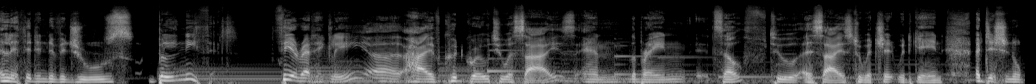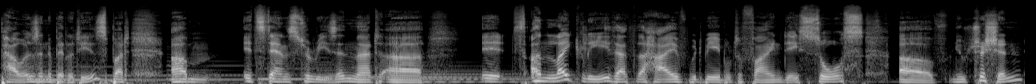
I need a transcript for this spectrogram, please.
illithid individuals beneath it. Theoretically, a hive could grow to a size, and the brain itself to a size to which it would gain additional powers and abilities, but um, it stands to reason that uh, it's unlikely that the hive would be able to find a source of nutrition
